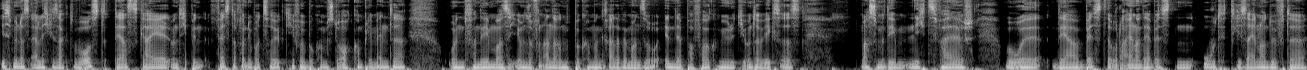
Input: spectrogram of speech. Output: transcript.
ist mir das ehrlich gesagt Wurst. Der ist geil und ich bin fest davon überzeugt, hierfür bekommst du auch Komplimente. Und von dem, was ich eben so von anderen mitbekomme, gerade wenn man so in der Parfum-Community unterwegs ist, machst du mit dem nichts falsch. Wohl der beste oder einer der besten Oud Designer Düfte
